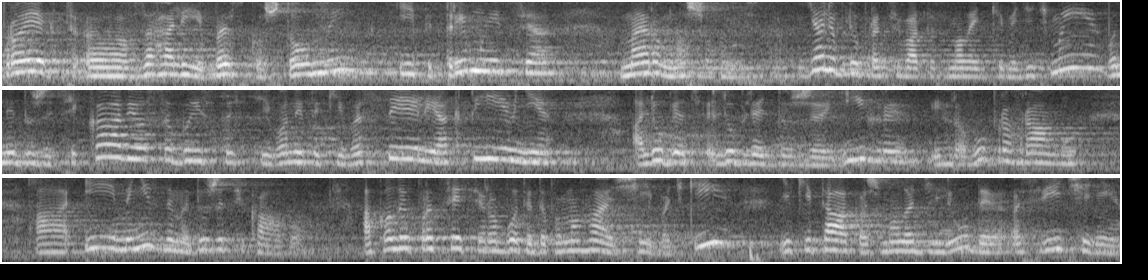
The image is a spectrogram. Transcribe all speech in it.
Проєкт е, взагалі безкоштовний і підтримується мером нашого міста. Я люблю працювати з маленькими дітьми. Вони дуже цікаві особистості, вони такі веселі, активні, а люблять, люблять дуже ігри, ігрову програму. А, І мені з ними дуже цікаво. А коли в процесі роботи допомагають ще й батьки, які також молоді люди, освічені,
